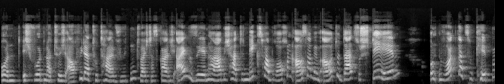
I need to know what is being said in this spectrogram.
Und ich wurde natürlich auch wieder total wütend, weil ich das gar nicht eingesehen habe. Ich hatte nichts verbrochen, außer mit dem Auto da zu stehen und ein Wodka zu kippen,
